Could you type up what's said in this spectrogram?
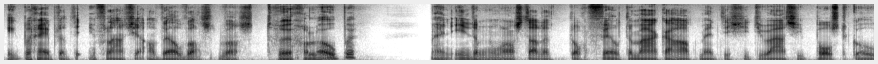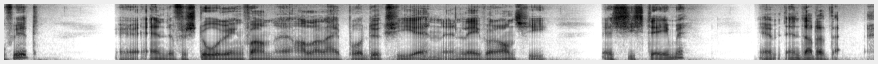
ik begreep dat de inflatie al wel was, was teruggelopen. Mijn indruk was dat het toch veel te maken had met de situatie post-COVID. Eh, en de verstoring van eh, allerlei productie- en, en leverantiesystemen. En, en dat het, eh,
